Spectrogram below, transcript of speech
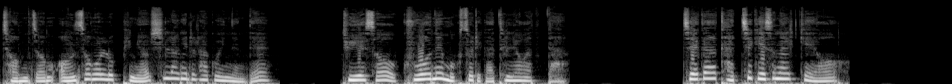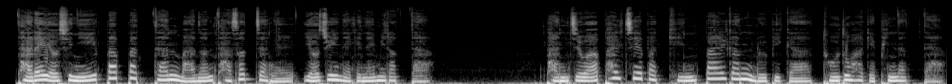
점점 언성을 높이며 실랑이를 하고 있는데 뒤에서 구원의 목소리가 들려왔다. 제가 같이 계산할게요. 달의 여신이 빳빳한 만원 다섯 장을 여주인에게 내밀었다. 반지와 팔찌에 박힌 빨간 루비가 도도하게 빛났다.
